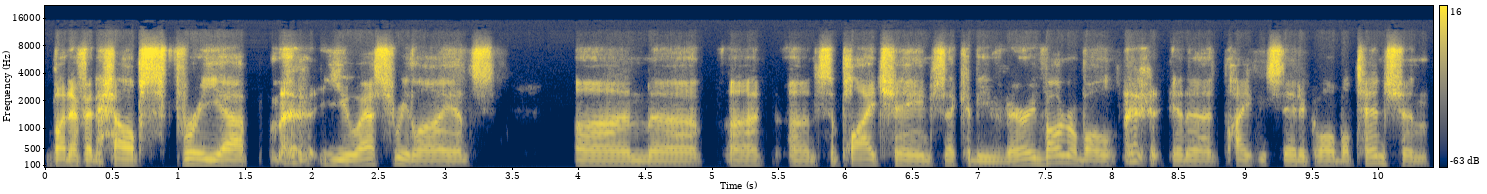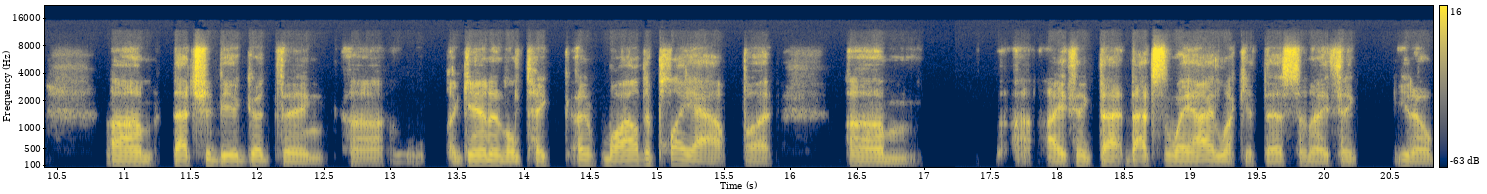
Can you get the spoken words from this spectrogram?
but if it helps free up us reliance on, uh, on, on supply chains that could be very vulnerable in a heightened state of global tension, um, that should be a good thing. Uh, again, it'll take a while to play out, but um, I think that that's the way I look at this, and I think you know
